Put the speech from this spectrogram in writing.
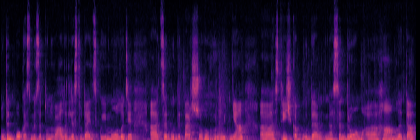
Один показ ми запланували для студентської молоді. Е, Це буде 1 грудня. Стрічка буде синдром Гамлета.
